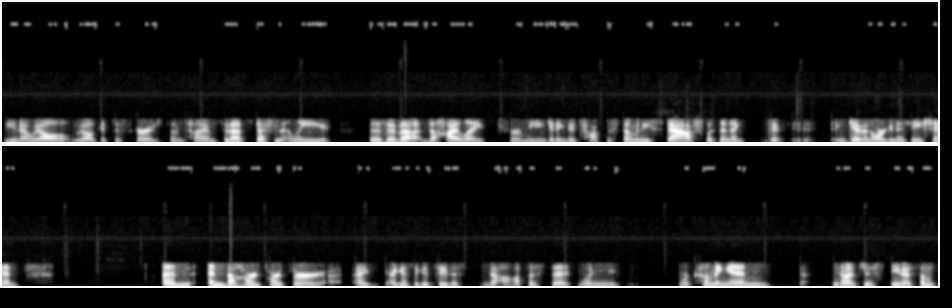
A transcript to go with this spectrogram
you know we all we all get discouraged sometimes. So that's definitely those are the the highlights for me getting to talk with so many staff within a, a given organization. And and the hard parts are I, I guess I could say this the opposite when we're coming in not just you know some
